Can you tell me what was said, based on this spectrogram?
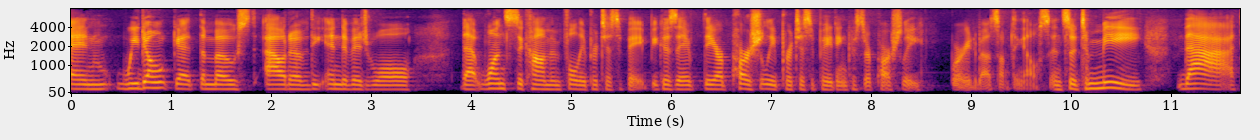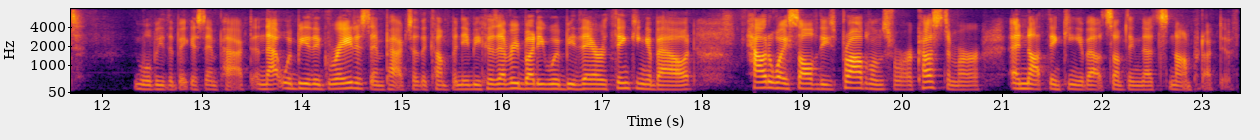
And we don't get the most out of the individual that wants to come and fully participate because they, they are partially participating because they're partially worried about something else. And so to me, that will be the biggest impact. And that would be the greatest impact to the company because everybody would be there thinking about how do I solve these problems for our customer and not thinking about something that's non productive.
